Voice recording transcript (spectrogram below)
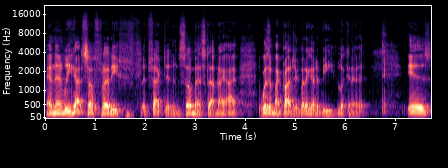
And then we got so pretty infected and so messed up. And I, I, it wasn't my project, but I got to be looking at it. Is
